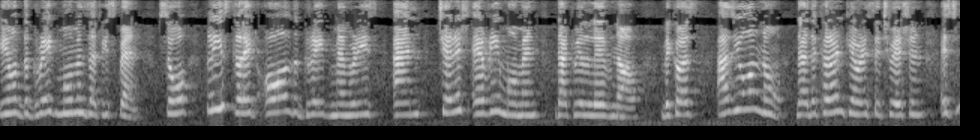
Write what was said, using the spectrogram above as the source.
you know, the great moments that we spend. So please collect all the great memories and cherish every moment that we live now. Because as you all know that the current chaotic situation is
